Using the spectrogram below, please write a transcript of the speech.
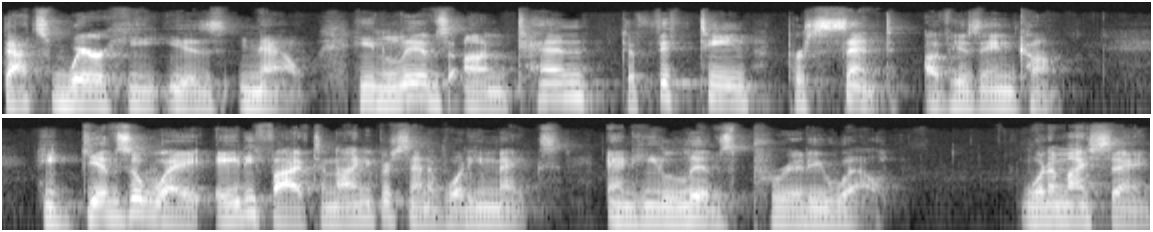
That's where he is now. He lives on 10 to 15% of his income. He gives away 85 to 90% of what he makes, and he lives pretty well. What am I saying?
